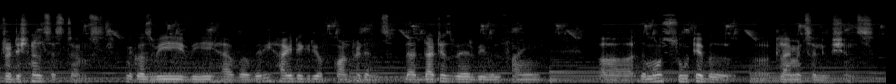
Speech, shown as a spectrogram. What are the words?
traditional systems because we, we have a very high degree of confidence that that is where we will find uh, the most suitable uh, climate solutions.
